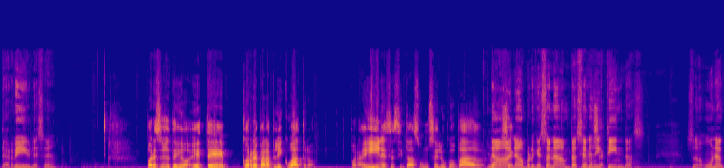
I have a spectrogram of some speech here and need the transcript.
terribles, eh. Por eso yo te digo, este corre para Play 4. Por ahí necesitas un celu copado. No, No, lo sé. no, porque son adaptaciones No lo sé. distintas. Son una,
